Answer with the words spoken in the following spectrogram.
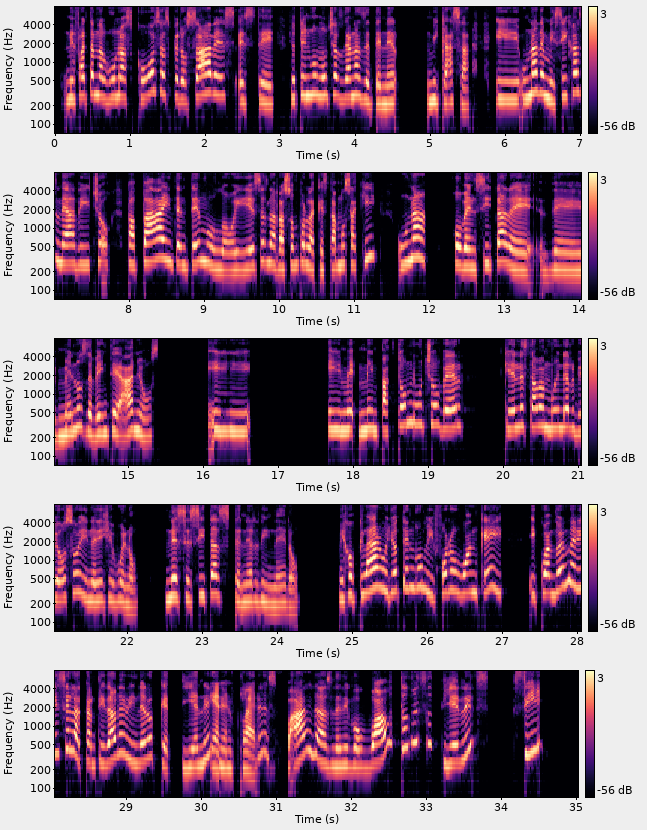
me faltan algunas cosas, pero sabes, este, yo tengo muchas ganas de tener mi casa. Y una de mis hijas me ha dicho, papá, intentémoslo. Y esa es la razón por la que estamos aquí. Una jovencita de, de menos de 20 años y, y me, me impactó mucho ver que él estaba muy nervioso y le dije, bueno, necesitas tener dinero. Me dijo, claro, yo tengo mi 401k. Y cuando él me dice la cantidad de dinero que tiene, en claro. espaldas, le digo, wow, ¿todo eso tienes? Sí,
